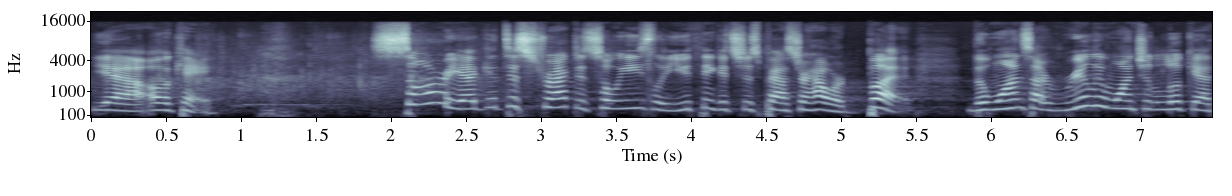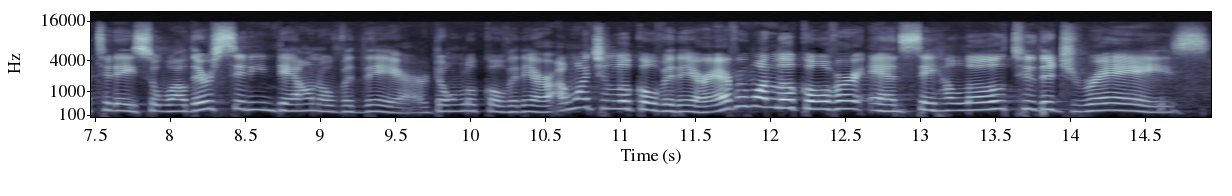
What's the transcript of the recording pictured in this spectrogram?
Yeah, okay. Sorry, I get distracted so easily. You think it's just Pastor Howard, but the ones I really want you to look at today. So while they're sitting down over there, don't look over there. I want you to look over there. Everyone, look over and say hello to the Drays.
